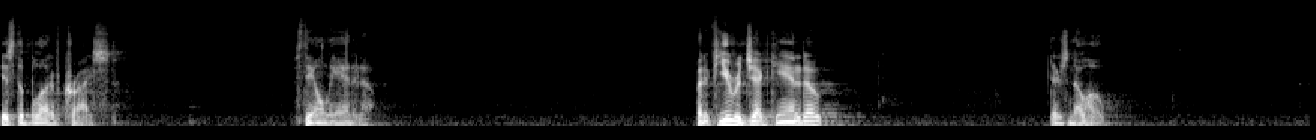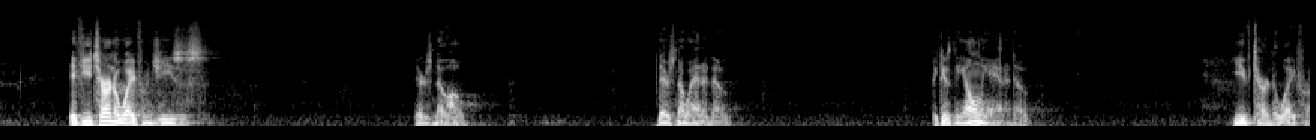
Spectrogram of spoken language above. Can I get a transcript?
is the blood of Christ. It's the only antidote. But if you reject the antidote, there's no hope. If you turn away from Jesus, there's no hope. There's no antidote. Because the only antidote you've turned away from.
